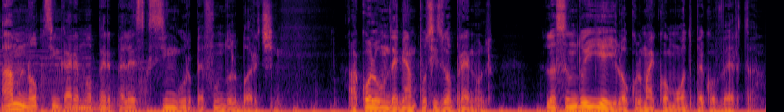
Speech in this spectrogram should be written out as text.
Am nopți în care mă perpelesc singur pe fundul bărcii, acolo unde mi-am pus izoprenul – lăsându-i ei locul mai comod pe covertă.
